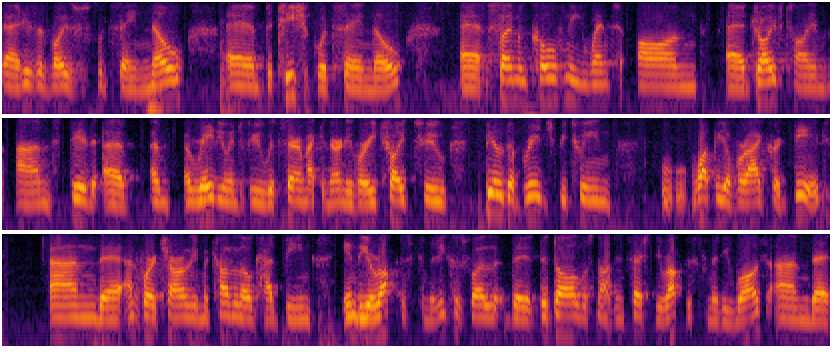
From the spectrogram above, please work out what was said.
uh, his advisors would say no. Um, the Taoiseach would say no. Uh, Simon Coveney went on uh, drive time and did a, a, a, radio interview with Sarah McInerney where he tried to build a bridge between what the Ag did and uh, and where Charlie McConalogue had been in the Oireachtas committee, because while the the Dáil was not in session, the Oireachtas committee was, and uh,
